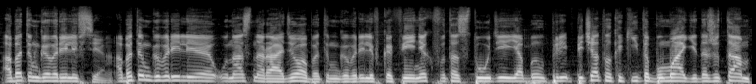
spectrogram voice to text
об этом говорили все. Об этом говорили у нас на радио, об этом говорили в кофейнях, в фотостудии. Я был, при, печатал какие-то бумаги, даже там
